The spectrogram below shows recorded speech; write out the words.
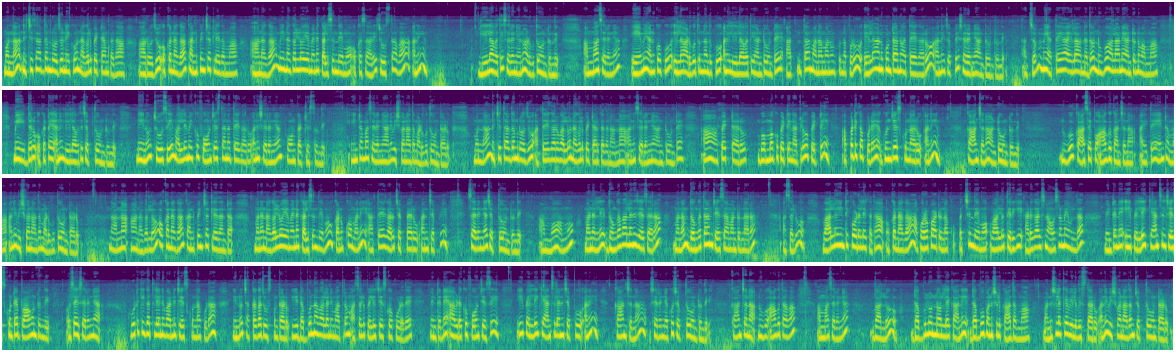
మొన్న నిశ్చితార్థం రోజు నీకు నగలు పెట్టాం కదా. ఆ రోజు ఒక నగ కనిపించట్లేదమ్మా. ఆ నగ మీ నగల్లో ఏమైనా కలిసిందేమో ఒకసారి చూస్తావా? అని లీలావతి శరణ్యను అడుగుతూ ఉంటుంది. అమ్మ శరణ్య ఏమీ అనుకోకు ఇలా అడుగుతున్నందుకు అని లీలావతి అంటూ ఉంటే అంతా మనం అనుకున్నప్పుడు ఎలా అనుకుంటాను అత్తయ్య గారు అని చెప్పి శరణ్య అంటూ ఉంటుంది. అచ్చం మీ అత్తయ్య ఎలా అన్నదో నువ్వు అలానే అంటున్నావమ్మా. మీ ఇద్దరు ఒకటే అని లీలావతి చెప్తూ ఉంటుంది. నేను చూసి మళ్ళీ మీకు ఫోన్ చేస్తాను అత్తయ్య గారు అని శరణ్య ఫోన్ కట్ చేస్తుంది. ఏంటమ్మా శరణ్య అని విశ్వనాథం అడుగుతూ ఉంటాడు. మొన్న నిశ్చితార్థం రోజు అత్తయ్య గారు వాళ్ళు నగలు పెట్టారు కదా నాన్న అని శరణ్య అంటూ ఉంటే పెట్టారు. బొమ్మకు పెట్టినట్లు పెట్టి అప్పటికప్పుడే గుంజేసుకున్నారు అని కాంచన అంటూ ఉంటుంది. నువ్వు కాసేపు ఆగు కాంచన అయితే ఏంటమ్మా అని విశ్వనాథం అడుగుతూ ఉంటాడు. నాన్న ఆ నగల్లో ఒక నగ కనిపించట్లేదంట. మన నగల్లో ఏమైనా కలిసిందేమో కనుక్కోమని అత్తయ్య గారు చెప్పారు అని చెప్పి శరణ్య చెప్తూ ఉంటుంది. అమ్మో అమ్మో మనల్ని దొంగ వాళ్ళని చేశారా? మనం దొంగతనం చేశామంటున్నారా? అసలు వాళ్ళ ఇంటి కోడలే కదా ఒక నగ పొరపాటున వచ్చిందేమో వాళ్ళు తిరిగి అడగాల్సిన అవసరమే ఉందా? వెంటనే ఈ పెళ్ళి క్యాన్సిల్ చేసుకుంటే బాగుంటుంది. ఒసే శరణ్య కూటికి గతిలేని వాడిని చేసుకున్నా కూడా నిన్ను చక్కగా చూసుకుంటాడు. ఈ డబ్బున్న వాళ్ళని మాత్రం అసలు పెళ్ళి చేసుకోకూడదే. వెంటనే ఆవిడకు ఫోన్ చేసి ఈ పెళ్ళి క్యాన్సిల్ అని చెప్పు అని కాంచన శరణ్యకు చెప్తూ ఉంటుంది. కాంచన నువ్వు ఆగుతావా? అమ్మా శరణ్య వాళ్ళు డబ్బులు ఉన్నోళ్ళే కానీ డబ్బు మనుషులు కాదమ్మా మనుషులకే విలువిస్తారు అని విశ్వనాథం చెప్తూ ఉంటాడు.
